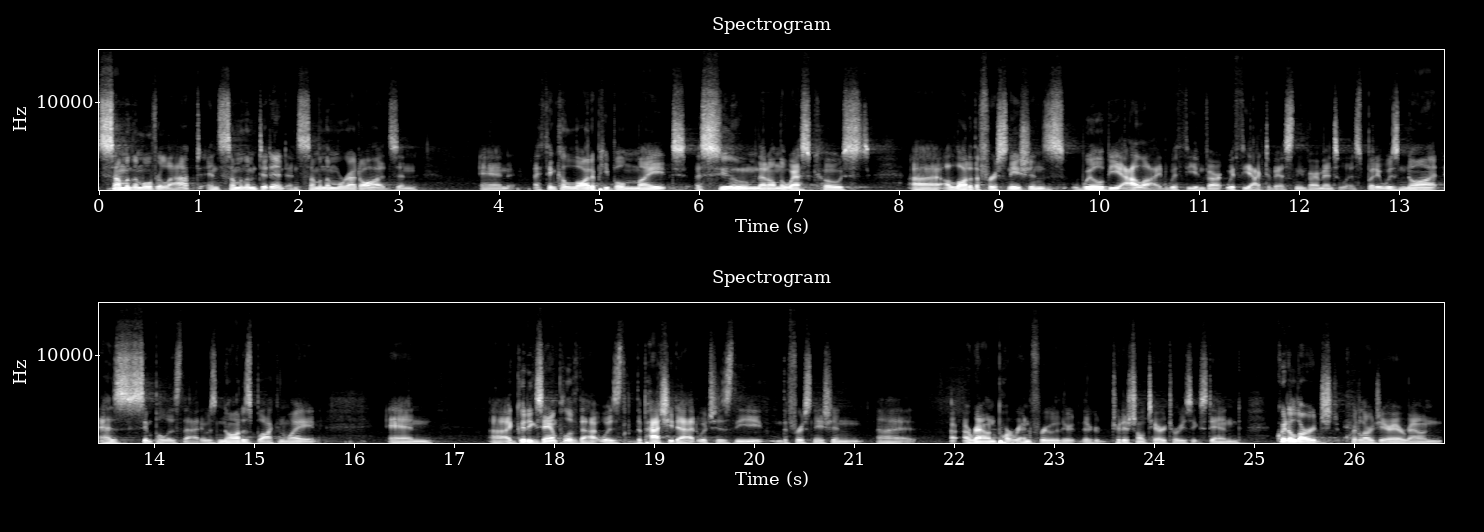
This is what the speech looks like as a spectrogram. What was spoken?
some of them overlapped, and some of them didn't, and some of them were at odds. And, and I think a lot of people might assume that on the West Coast, uh, a lot of the First Nations will be allied with the, envir- with the activists and the environmentalists. But it was not as simple as that. It was not as black and white. And uh, a good example of that was the Pacheedaht, which is the, the First Nation uh, around Port Renfrew. Their, their, traditional territories extend quite a large, quite a large area around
